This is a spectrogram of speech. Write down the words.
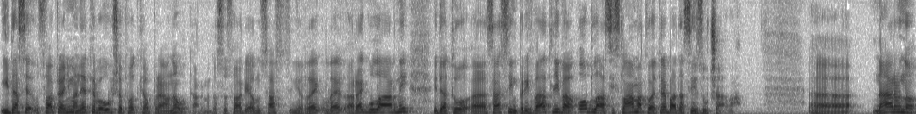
i da se u stvari prema njima ne treba uopšte potkao prema novotarima, da su u stvari jedno sasvim re, le, regularni i da je to uh, sasvim prihvatljiva oblast islama koja treba da se izučava. Uh, naravno,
